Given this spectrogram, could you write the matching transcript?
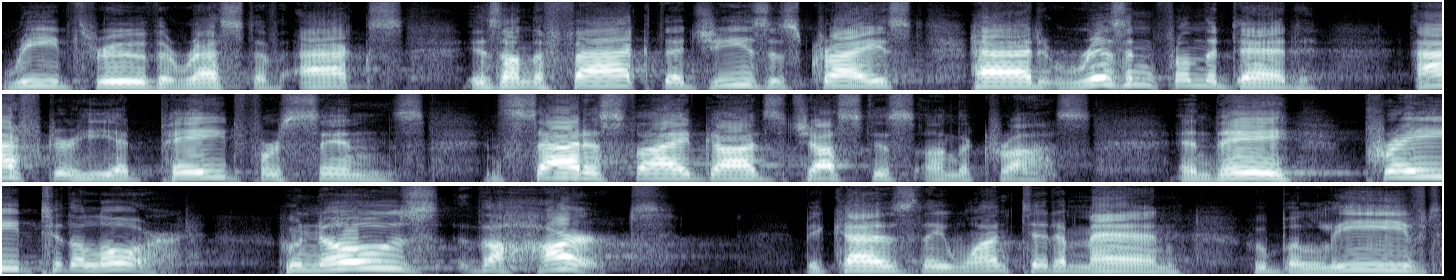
read through the rest of Acts, is on the fact that Jesus Christ had risen from the dead after he had paid for sins and satisfied God's justice on the cross. And they prayed to the Lord, who knows the heart, because they wanted a man who believed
